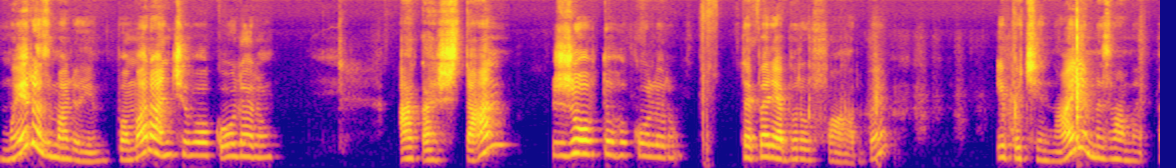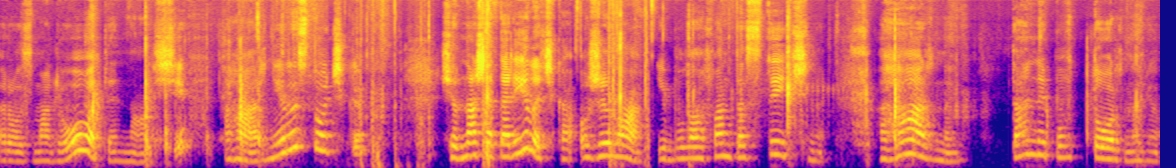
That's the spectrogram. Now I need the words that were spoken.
Ми розмалюємо помаранчевого кольору, а каштан жовтого кольору. Тепер я беру фарби і починаємо з вами розмальовувати наші гарні листочки. Щоб наша тарілочка ожила і була фантастичною, гарною та неповторною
